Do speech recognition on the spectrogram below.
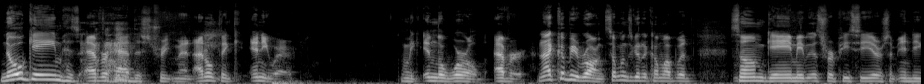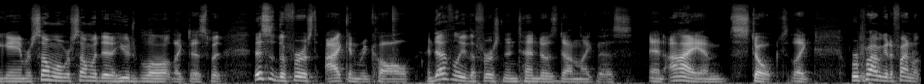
no game has ever had this treatment. I don't think anywhere, like in the world, ever. And I could be wrong. Someone's gonna come up with some game, maybe it was for PC or some indie game or someone where someone did a huge blowout like this. But this is the first I can recall, and definitely the first Nintendo's done like this. And I am stoked. Like we're probably gonna find a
